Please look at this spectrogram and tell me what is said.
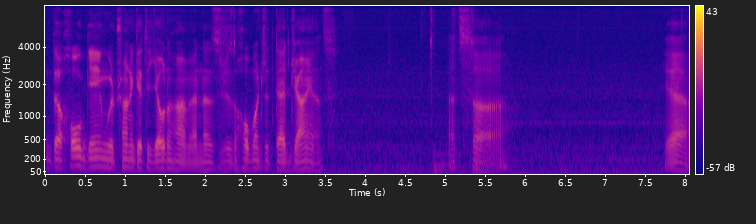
the whole game we're trying to get to Jotunheim, and there's just a whole bunch of dead giants. That's uh. Yeah.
